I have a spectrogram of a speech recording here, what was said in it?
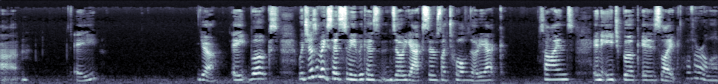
um, eight Yeah. eight books, which doesn't make sense to me because zodiacs there's like 12 zodiac signs and each book is like Well, there are 11.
